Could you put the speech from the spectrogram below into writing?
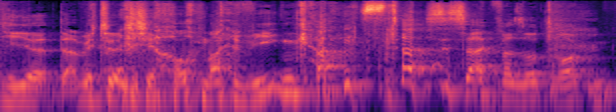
hier, damit du dich auch mal wiegen kannst. Das ist einfach so trocken.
